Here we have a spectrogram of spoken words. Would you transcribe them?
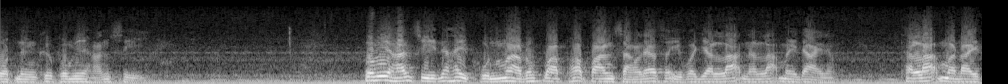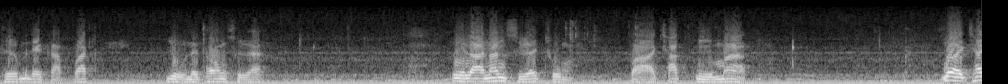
บทหนึ่งคือพรมีหารสี่พรมีหารสี่นี่ให้คุณมากเพราะว่าพ่อปานสั่งแล้วสอิวายละนั้นละไม่ได้นะถ้าละมาใดเธอไม่ได้กลับวัดอยู่ในท้องเสือ เวลานั้นเสือชุมป่าชัดมีมาก เมื่อใช้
